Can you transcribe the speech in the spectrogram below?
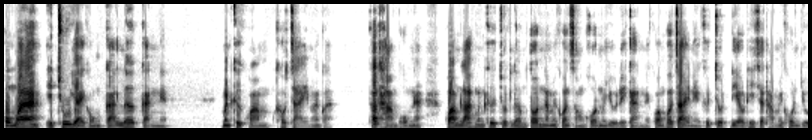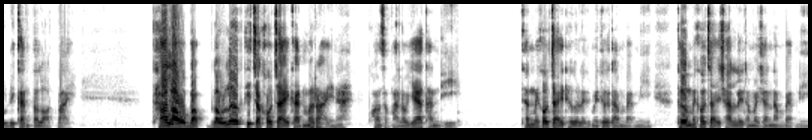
ผมว่าอิชชูใหญ่ของการเลิกกันเนี่ยมันคือความเข้าใจมากกว่า ถ้าถามผมนะความรักมันคือจุดเริ่มต้นนะให้คน 2 คนมาอยู่ด้วยกันในความเข้าใจเนี่ยคือจุดเดียวที่จะทำให้คนอยู่ด้วยกันตลอดไป ถ้าเราแบบเราเลิกที่จะเข้าใจกันเมื่อไหร่นะความสัมพันธ์เราแย่ทันที ฉันไม่เข้าใจเธอเลยทำไมเธอทำแบบนี้ เธอไม่เข้าใจฉันเลยทำไมฉันทาแบบนี้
